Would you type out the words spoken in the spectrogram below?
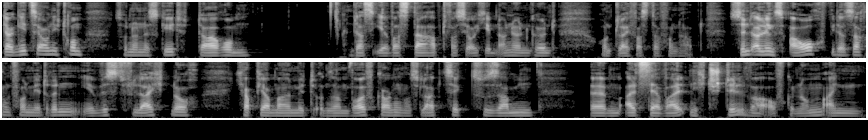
da geht es ja auch nicht drum, sondern es geht darum, dass ihr was da habt, was ihr euch eben anhören könnt und gleich was davon habt. Es sind allerdings auch wieder Sachen von mir drin. Ihr wisst vielleicht noch, ich habe ja mal mit unserem Wolfgang aus Leipzig zusammen, ähm, als der Wald nicht still war, aufgenommen. Ein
